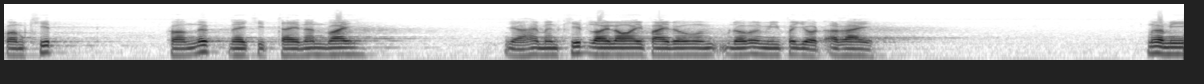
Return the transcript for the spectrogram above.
ความคิด ความนึกในจิตใจนั้นไว้ อย่าให้มันคิดลอยๆไปโดยโดยไม่มีประโยชน์อะไร เมื่อมี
